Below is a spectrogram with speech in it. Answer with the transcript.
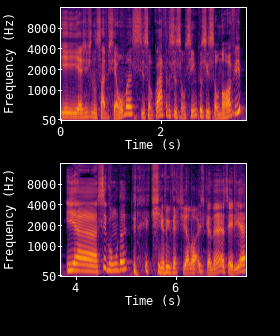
E a gente não sabe se é uma, se são quatro, se são cinco, se são nove. E a segunda, que eu inverti a lógica, né? Seria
